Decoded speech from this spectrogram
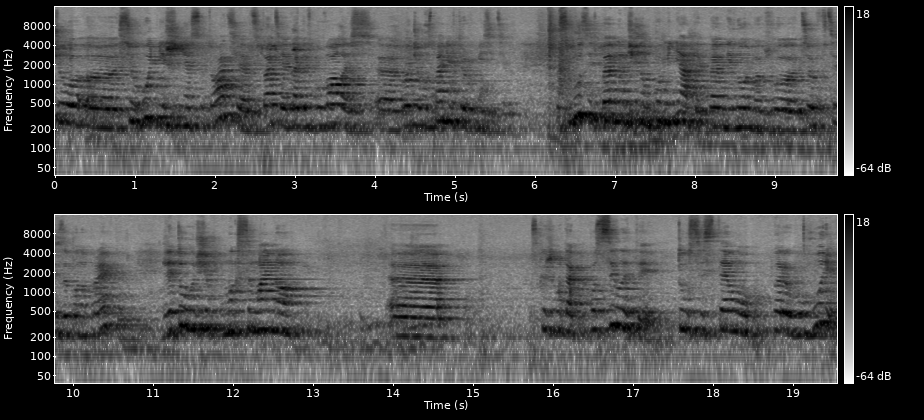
що е, сьогоднішня ситуація, ситуація, яка відбувалась протягом останніх трьох місяців, змусить певним чином поміняти певні норми в, цих законопроектах для того, щоб максимально, скажімо так, посилити систему переговорів,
